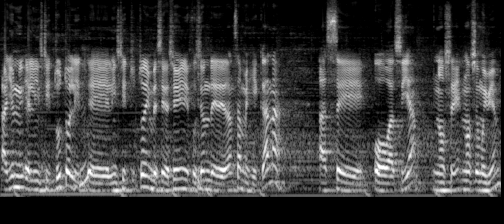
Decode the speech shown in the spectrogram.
Hay un- el instituto, el, el Instituto de Investigación y Difusión de Danza Mexicana hace o hacía, no sé, no sé muy bien,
